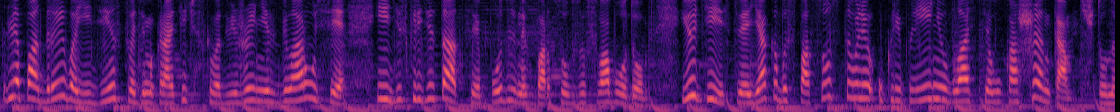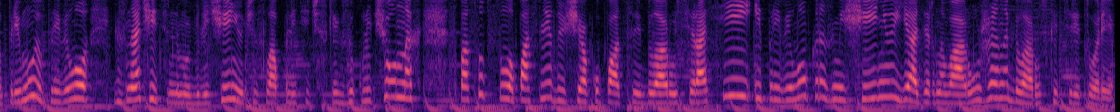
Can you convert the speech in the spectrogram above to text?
для подрыва единства демократического движения в Беларуси и дискредитации подлинных борцов за свободу. Ее действия якобы способствовали укреплению власти Лукашенко, что напрямую привело к значительному увеличению числа политических заключенных, способствовало последующей оккупации Беларуси Россией и привело к размещению ядерного оружия на белорусской территории.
